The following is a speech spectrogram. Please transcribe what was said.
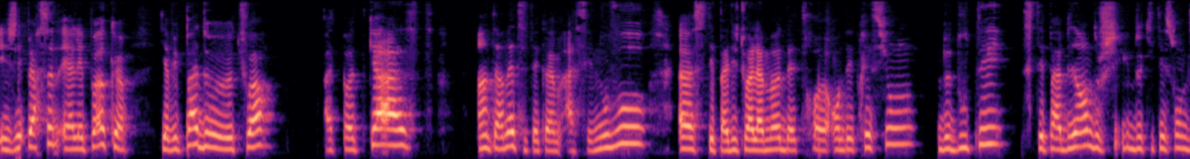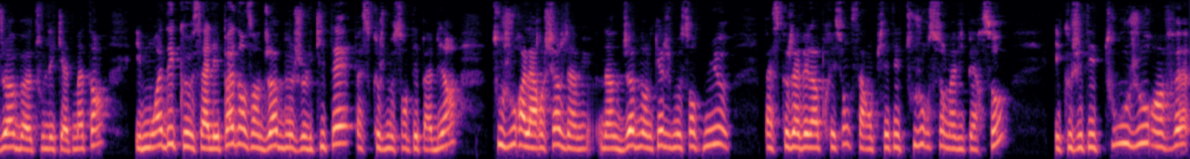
Et j'ai personne. Et à l'époque, il n'y avait pas de, tu vois, pas de podcast. Internet, c'était quand même assez nouveau. Euh, c'était pas du tout à la mode d'être euh, en dépression, de douter. C'était pas bien de, de, quitter son job euh, tous les quatre matins. Et moi, dès que ça allait pas dans un job, je le quittais parce que je me sentais pas bien, toujours à la recherche d'un job dans lequel je me sente mieux. Parce que j'avais l'impression que ça empiétait toujours sur ma vie perso et que j'étais toujours en fait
